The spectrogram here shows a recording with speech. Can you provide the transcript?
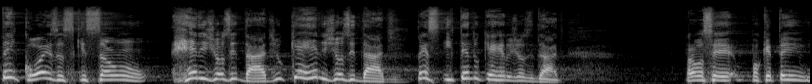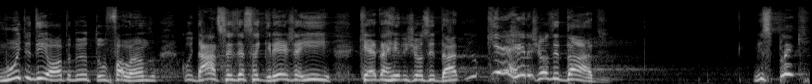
tem coisas que são religiosidade. O que é religiosidade? Entenda o que é religiosidade. Para você, porque tem muito idiota no YouTube falando, cuidado, vocês dessa igreja aí que é da religiosidade. E o que é religiosidade? Me explique.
